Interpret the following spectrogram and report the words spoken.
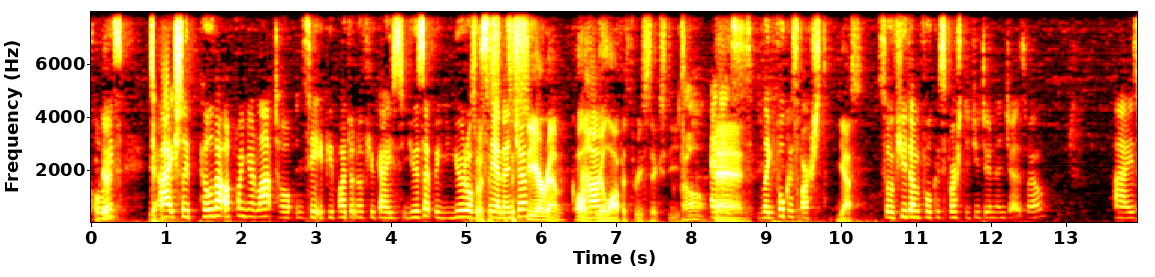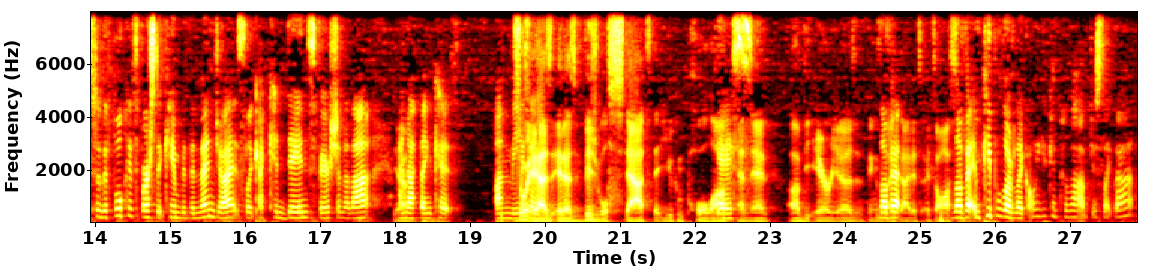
Chloe's, Yeah. to actually pull that up on your laptop and say to people, I don't know if you guys use it, but you're So it's obviously a, a, it's a. CRM called Uh-huh. Real Office 360. Oh. and, and- it's like focus first. Yes. So if you done Focus First, did you do Ninja as well? Aye. So the Focus First that came with the Ninja, it's like a condensed version of that, and I think it's amazing. So it has it has visual stats that you can pull up, Yes. and then of the areas and things Love like it. that. It's it's awesome. Love it, and people are like, "Oh, you can pull that up just like that,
